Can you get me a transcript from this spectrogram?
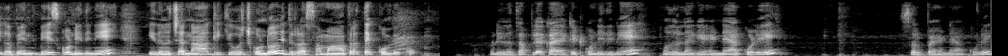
ಈಗ ಬೆನ್, ಬೇಯಿಸ್ಕೊಂಡಿದ್ದೀನಿ. ಇದನ್ನು ಚೆನ್ನಾಗಿ ಕಿವುಚ್ಕೊಂಡು ಇದ್ರ ರಸ ಮಾತ್ರ ತೆಕ್ಕೊಬೇಕು. ನೋಡಿ, ಈಗ ತಪ್ಪಲೆ ಕಾಯಕ್ಕೆ ಇಟ್ಕೊಂಡಿದ್ದೀನಿ. ಮೊದಲನಾಗೆ ಎಣ್ಣೆ ಹಾಕ್ಕೊಳ್ಳಿ. ಸ್ವಲ್ಪ ಎಣ್ಣೆ ಹಾಕ್ಕೊಳ್ಳಿ.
